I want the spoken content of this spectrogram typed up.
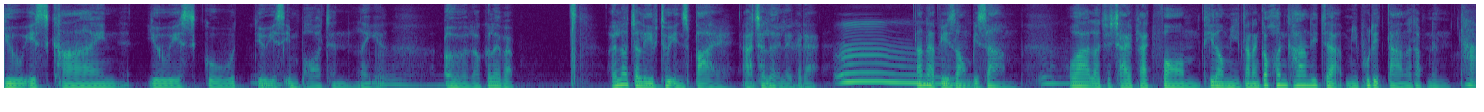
you is kind you is good you is important อะไรเงี้ยเออ เราก็เลยแบบ เฮ้ย เราจะ live to inspire อะเฉลยเลยก็ได้อืมตั้งแต่ปีสองปีสามว่าเราจะใช้แพลตฟอร์มที่เรามี ตอนนั้นก็ค่อนข้างที่จะมีผู้ติดตามระดับหนึ่งค่ะ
